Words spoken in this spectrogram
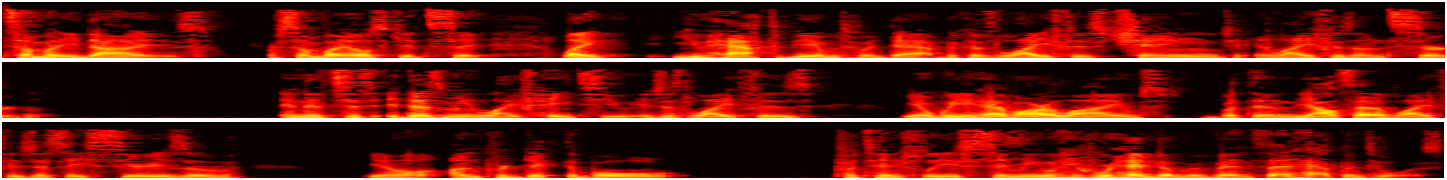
somebody dies or somebody else gets sick. Like you have to be able to adapt because life is change and life is uncertain. And it's just, it doesn't mean life hates you. It's just life is, you know, we have our lives, but then the outside of life is just a series of, you know, unpredictable, potentially seemingly random events that happen to us.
